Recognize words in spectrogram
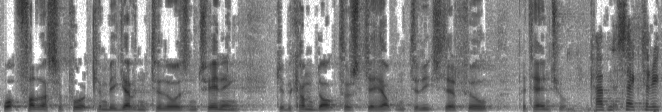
what further support can be given to those in training to become doctors to help them to reach their full potential? Cabinet Secretary.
